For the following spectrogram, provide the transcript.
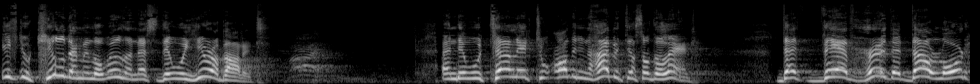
If you kill them in the wilderness, they will hear about it and they will tell it to all the inhabitants of the land that they have heard that thou, Lord,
